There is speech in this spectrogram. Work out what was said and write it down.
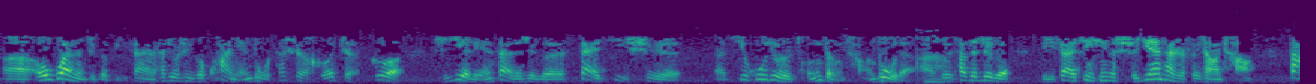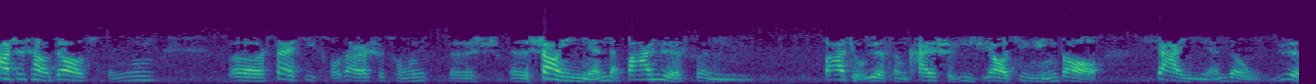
呃欧冠的这个比赛呢，它就是一个跨年度，它是和整个职业联赛的这个赛季是。呃，几乎就是同等长度的啊，所以它的这个比赛进行的时间它是非常长，大致上都要从呃赛季头大概是从呃呃上一年的八月份八九月份开始，一直要进行到下一年的五月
